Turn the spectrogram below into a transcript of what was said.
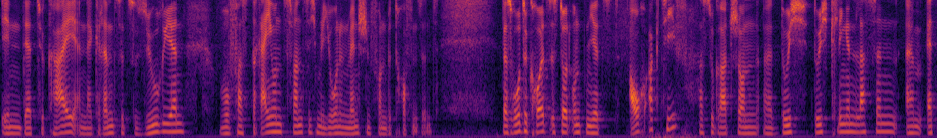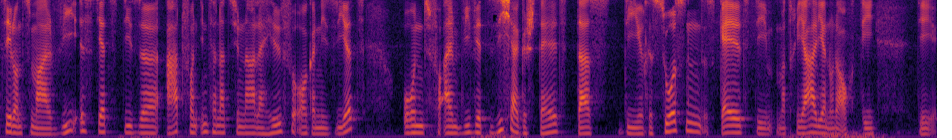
in der Türkei an der Grenze zu Syrien, wo fast 23 Millionen Menschen von betroffen sind. Das Rote Kreuz ist dort unten jetzt auch aktiv, hast du gerade schon äh, durch, durchklingen lassen. Ähm, erzähl uns mal, wie ist jetzt diese Art von internationaler Hilfe organisiert und vor allem, wie wird sichergestellt, dass die Ressourcen, das Geld, die Materialien oder auch die, die äh,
